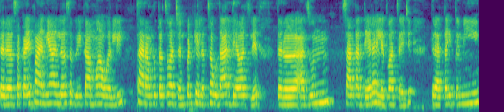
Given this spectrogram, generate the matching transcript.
तर सकाळी पाणी आलं सगळी कामं आवरली. सारामृताचं वाचन पण केलं. चौदा अध्याय वाचलेत. तर अजून सात अध्याय राहिलेत वाचायचे. तर आता इथं मी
